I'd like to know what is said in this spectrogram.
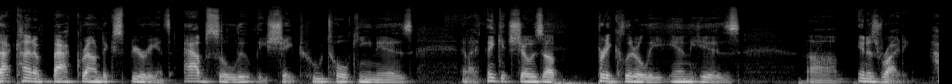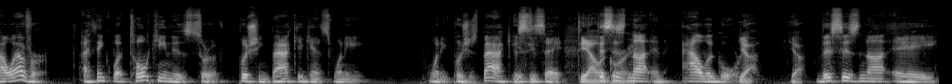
That kind of background experience absolutely shaped who Tolkien is, and I think it shows up pretty clearly in his um, in his writing. However, I think what Tolkien is sort of pushing back against when he when he pushes back is, the- to say this is not an allegory. yeah, yeah, This is not a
